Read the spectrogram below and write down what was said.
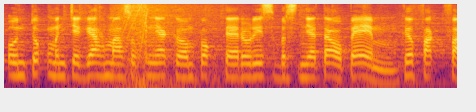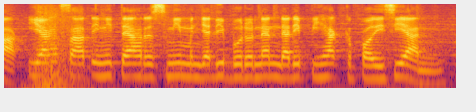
untuk mencegah masuknya kelompok teroris bersenjata OPM ke Fakfak yang saat ini telah resmi menjadi buronan dari pihak kepolisian.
